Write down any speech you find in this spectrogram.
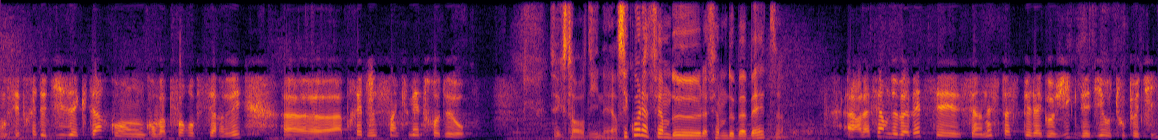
Donc c'est près de 10 hectares qu'on qu'on va pouvoir observer euh, à près de 5 mètres de haut. C'est extraordinaire. C'est quoi la ferme de la ferme de Babette? Alors la ferme de Babette, c'est un espace pédagogique dédié aux tout petits,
